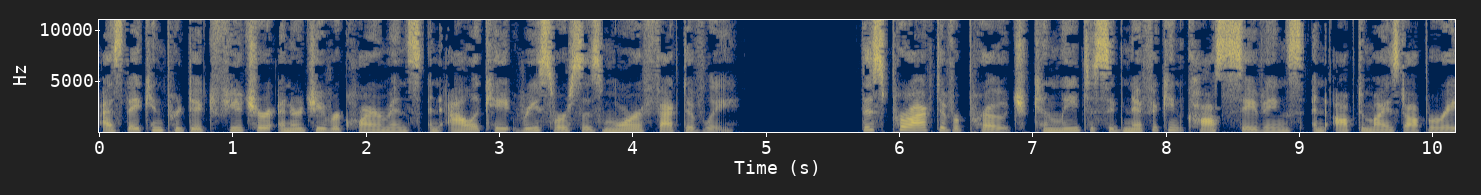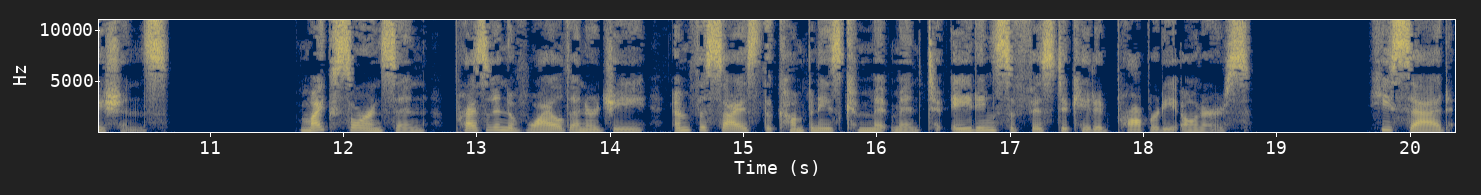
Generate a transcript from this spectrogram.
as they can predict future energy requirements and allocate resources more effectively. This proactive approach can lead to significant cost savings and optimized operations. Mike Sorensen, president of Wild Energy, emphasized the company's commitment to aiding sophisticated property owners. He said,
